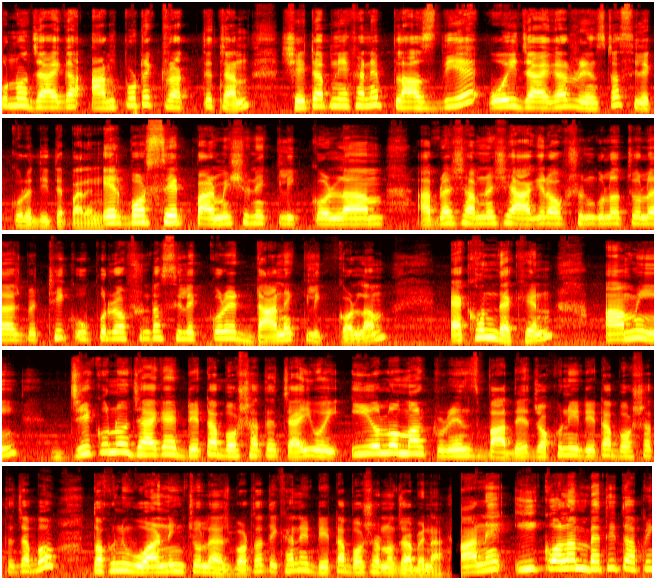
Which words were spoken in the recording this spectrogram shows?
কোনো জায়গা আনপ্রোটেক্ট রাখতে চান, সেটা আপনি এখানে প্লাস দিয়ে ওই জায়গার রেঞ্জটা সিলেক্ট করে দিতে পারেন। এরপর সেট পারমিশনে ক্লিক করলাম। আপনার সামনে সে আগের অপশনগুলো চলে আসবে। ঠিক উপরের অপশনটা সিলেক্ট করে ডানে ক্লিক করলাম। এখন দেখেন, আমি যে কোনো জায়গায় ডেটা বসাতে চাই, ওই ইয়েলো মার্ক রেঞ্জ বাদে যখনই ডেটা বসাতে যাব, তখনই ওয়ার্নিং চলে আসবে। অর্থাৎ এখানে ডেটা বসানো যাবে না। মানে ই কলাম ব্যতীত আপনি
